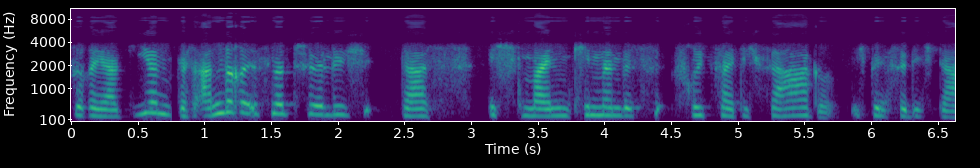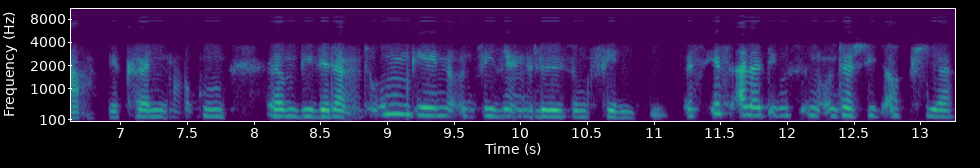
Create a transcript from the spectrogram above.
zu reagieren. Das andere ist natürlich, dass ich meinen Kindern das frühzeitig sage. Ich bin für dich da. Wir können gucken, ähm, wie wir damit umgehen und wie wir eine Lösung finden. Es ist allerdings ein Unterschied, ob hier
